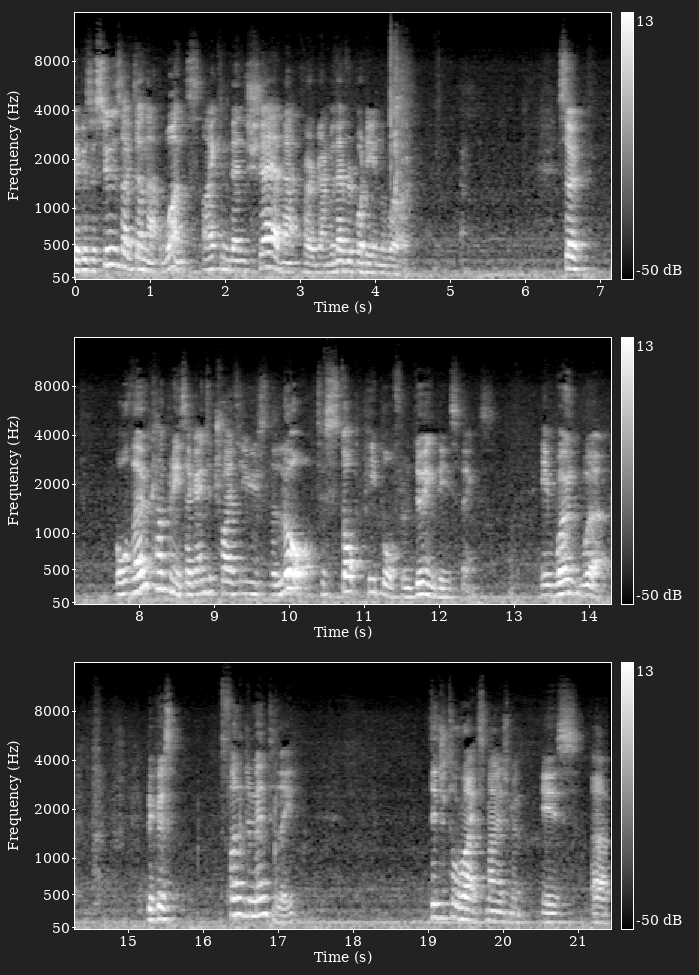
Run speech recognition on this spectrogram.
Because as soon as I've done that once, I can then share that program with everybody in the world. So, although companies are going to try to use the law to stop people from doing these things, it won't work. Because fundamentally, digital rights management is um,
